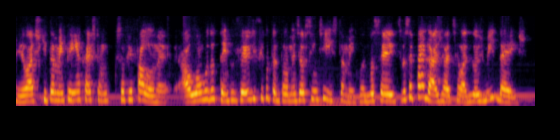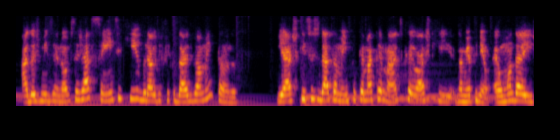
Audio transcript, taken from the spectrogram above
Eu acho que também tem a questão que a Sofia falou, né? Ao longo do tempo veio dificultando, pelo menos eu senti isso também. Quando você, se você pegar já, sei lá, de 2010 a 2019, você já sente que o grau de dificuldade vai aumentando. E acho que isso se dá também porque matemática, eu acho que, na minha opinião, é uma das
